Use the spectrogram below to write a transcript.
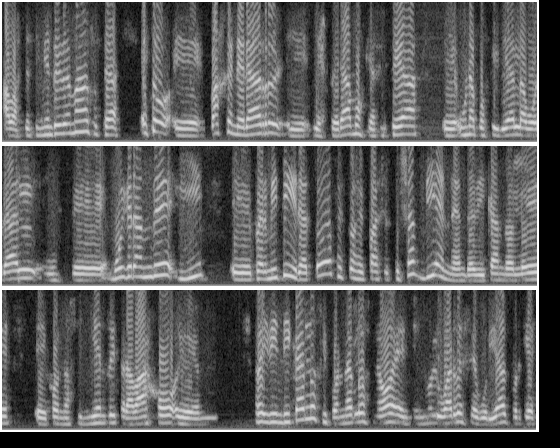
abastecimiento y demás, o sea, esto eh, va a generar, eh, y esperamos que así sea, eh, una posibilidad laboral este, muy grande y permitir a todos estos espacios que ya vienen dedicándole conocimiento y trabajo, reivindicarlos y ponerlos no en, un lugar de seguridad, porque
